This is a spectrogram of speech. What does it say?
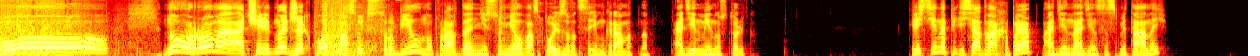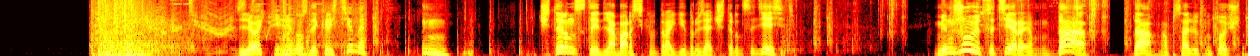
о, Ну, Рома очередной джекпот, по сути, срубил. Ну, правда, не сумел воспользоваться им грамотно. Один минус только. Кристина, 52 хп. Один на один со сметаной. Легкий минус для Кристины. 14 для Барсиков, дорогие друзья. 14-10. Минжуются теры. Да, да, абсолютно точно.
